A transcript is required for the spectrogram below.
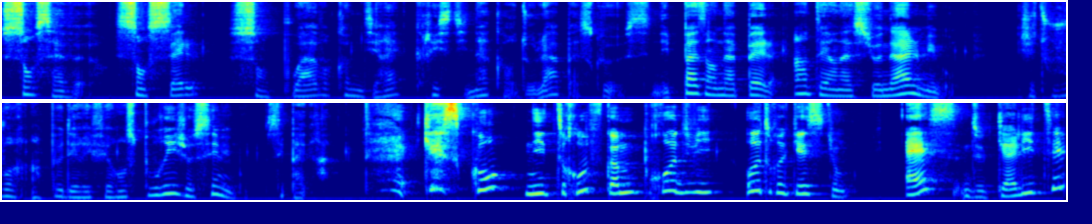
sans saveur, sans sel, sans poivre, comme dirait Christina Cordula, parce que ce n'est pas un appel international, mais bon, j'ai toujours un peu des références pourries, je sais, mais bon, c'est pas grave. Qu'est-ce qu'on y trouve comme produit? Autre question. Est-ce de qualité,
